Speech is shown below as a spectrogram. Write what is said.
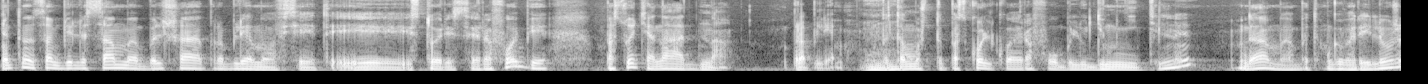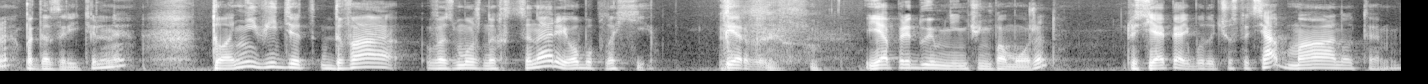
Это, на самом деле, самая большая проблема во всей этой истории с аэрофобией. По сути, она одна проблема. Mm-hmm. Потому что поскольку аэрофобы люди мнительные, да, мы об этом говорили уже, подозрительные, то они видят два возможных сценария, оба плохие. Первый. Я приду, и мне ничего не поможет. То есть я опять буду чувствовать себя обманутым,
